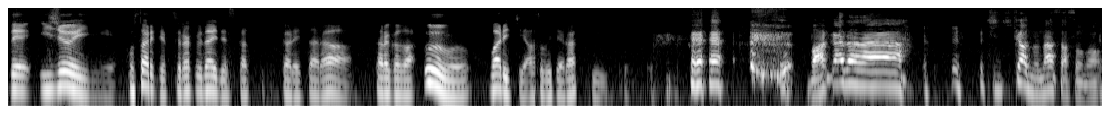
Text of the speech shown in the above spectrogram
で、伊集院に干されて辛くないですかって聞かれたら、田中が、うんうん、マリチ遊べてラッキーって。バカだなぁ危機感のなさ、その。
